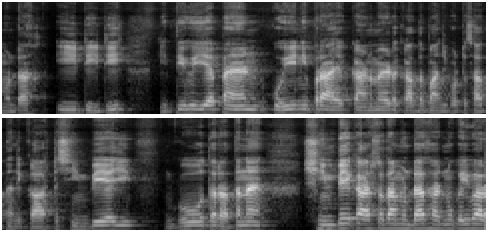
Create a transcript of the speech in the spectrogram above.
ਮੁੰਡਾ ਈਟੀਟੀ ਕੀਤੀ ਹੋਈ ਹੈ ਭੈਣ ਕੋਈ ਨਹੀਂ, ਭਰਾ ਇੱਕ ਅਨਮੈਰਿਡ ਕੱਦ 5 ਫੁੱਟ 7 ਇੰਚ, ਕਾਸਟ ਸ਼ਿੰਬੇ ਹੈ ਜੀ, ਗੋਤ ਰਤਨ ਹੈ ਸ਼ਿੰਬੇ ਕਾਸਟ ਦਾ ਮੁੰਡਾ ਸਾਨੂੰ ਕਈ ਵਾਰ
